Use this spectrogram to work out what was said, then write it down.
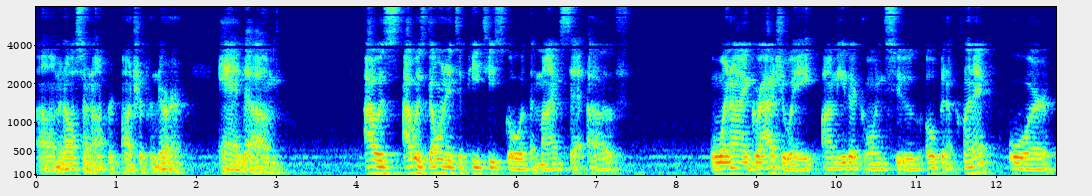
um, and also an entre- entrepreneur. And um, I was I was going into PT school with the mindset of when I graduate, I'm either going to open a clinic or,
